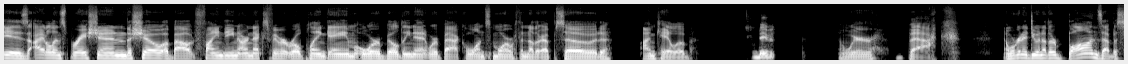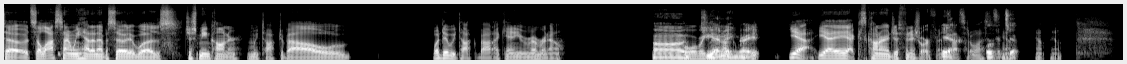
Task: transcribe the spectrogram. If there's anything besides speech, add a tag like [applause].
Is Idle Inspiration, the show about finding our next favorite role playing game or building it. We're back once more with another episode. I'm Caleb, I'm David. and we're back. And we're going to do another Bonds episode. So last time we had an episode, it was just me and Connor, and we talked about. What did we talk about? I can't even remember now. Uh, What were we gonna talk GMing, right? Yeah, yeah, yeah, yeah. Because Connor had just finished Orphans. Yeah, That's what it was. Orphans, yeah. yeah, yeah.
